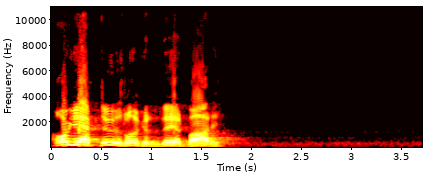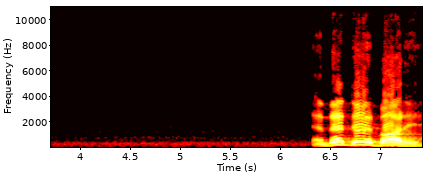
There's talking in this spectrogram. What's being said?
All you have to do is look at a dead body. And that dead body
